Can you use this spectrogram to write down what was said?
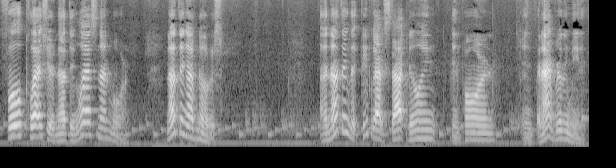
full pleasure, nothing less, none more. Nothing I've noticed another thing that people got to stop doing in porn, and, and I really mean it.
